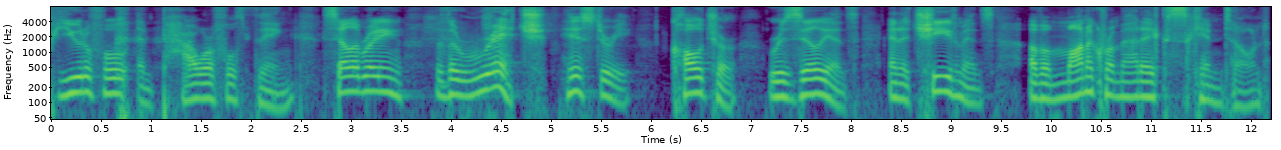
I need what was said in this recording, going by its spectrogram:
beautiful and powerful thing, celebrating the rich history, culture, resilience, and achievements of a monochromatic skin tone.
